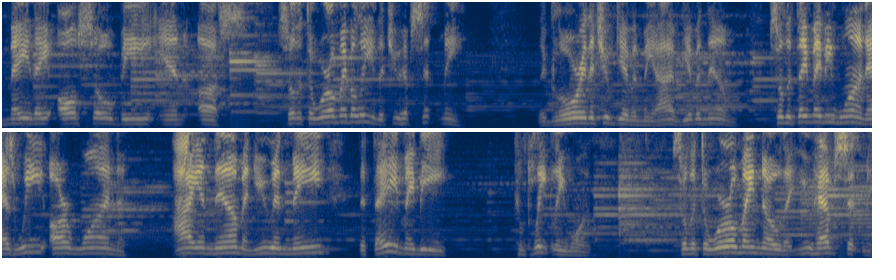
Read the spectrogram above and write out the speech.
May they also be in us, so that the world may believe that you have sent me. The glory that you've given me, I have given them, so that they may be one as we are one. I in them and you in me, that they may be completely one, so that the world may know that you have sent me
